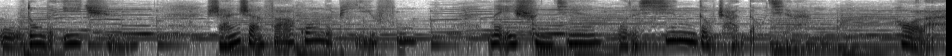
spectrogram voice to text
舞动的衣裙，闪闪发光的皮肤。那一瞬间，我的心都颤抖起来。后来。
